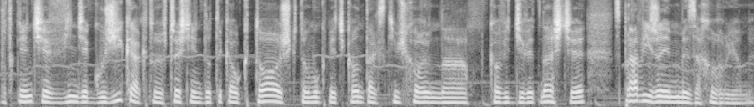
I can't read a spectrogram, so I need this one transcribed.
dotknięcie w windzie guzika, który wcześniej dotykał ktoś, kto mógł mieć kontakt z kimś chorym na COVID-19, sprawi, że i my zachorujemy.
